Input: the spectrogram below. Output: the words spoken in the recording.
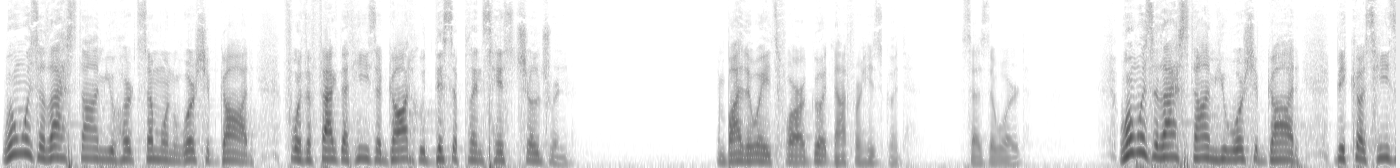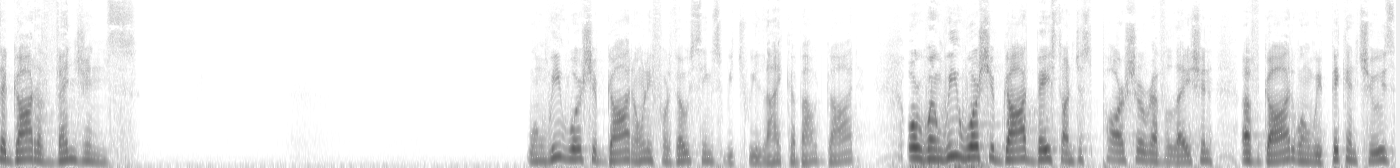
When was the last time you heard someone worship God for the fact that He's a God who disciplines His children? And by the way, it's for our good, not for His good, says the Word. When was the last time you worshiped God because He's a God of vengeance? When we worship God only for those things which we like about God, or when we worship God based on just partial revelation of God, when we pick and choose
